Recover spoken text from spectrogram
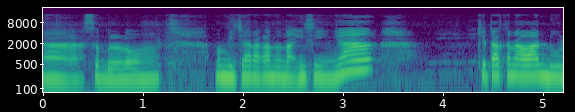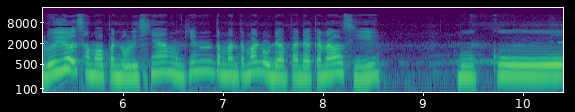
Nah, sebelum membicarakan tentang isinya, kita kenalan dulu yuk sama penulisnya. Mungkin teman-teman udah pada kenal sih buku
